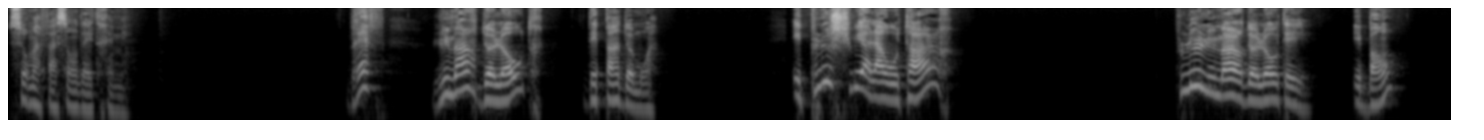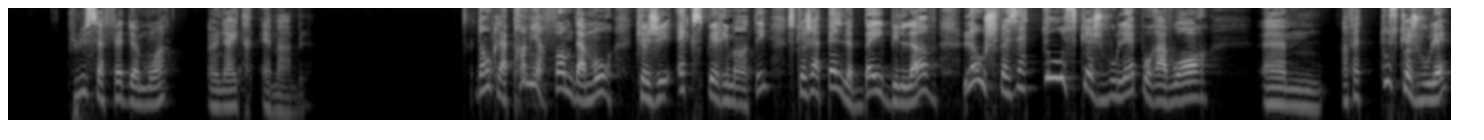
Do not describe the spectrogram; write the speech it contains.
sur ma façon d'être aimé. Bref, l'humeur de l'autre dépend de moi. Et plus je suis à la hauteur, plus l'humeur de l'autre est, bon, plus ça fait de moi un être aimable. Donc, la première forme d'amour que j'ai expérimenté, ce que j'appelle le baby love, là où je faisais tout ce que je voulais pour avoir, euh, en fait, tout ce que je voulais,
